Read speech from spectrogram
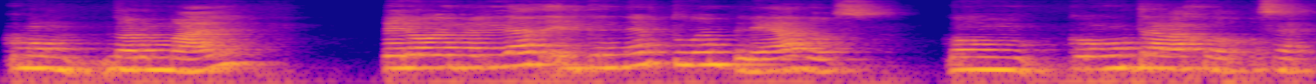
como normal, pero en realidad el tener tú empleados con, con un trabajo, o sea,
